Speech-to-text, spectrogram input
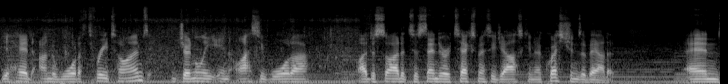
your head underwater three times, generally in icy water. I decided to send her a text message asking her questions about it. And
